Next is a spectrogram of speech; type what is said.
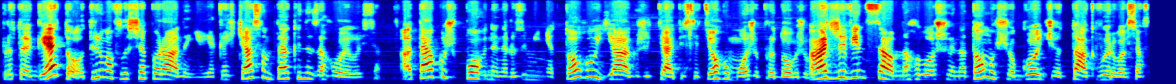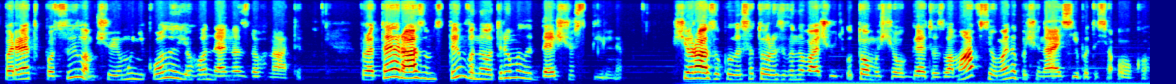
Проте Гето отримав лише поранення, яке з часом так і не загоїлося, а також повне нерозуміння того, як життя після цього може продовжуватися. Адже він сам наголошує на тому, що Годжо так вирвався вперед по силам, що йому ніколи його не наздогнати. Проте разом з тим вони отримали дещо спільне. Щоразу, коли Сатору звинувачують у тому, що Гето зламався, у мене починає сіпатися око.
